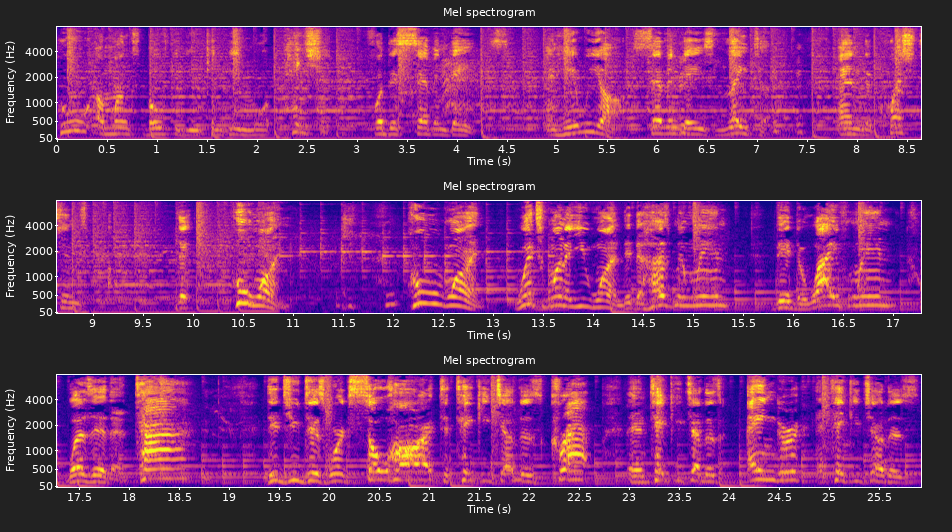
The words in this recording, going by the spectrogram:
Who amongst both of you can be more patient for this seven days? And here we are, seven days later, and the questions that who won? Who won? Which one of you won? Did the husband win? Did the wife win? Was it a tie? Did you just work so hard to take each other's crap and take each other's anger and take each other's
